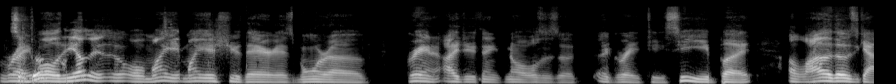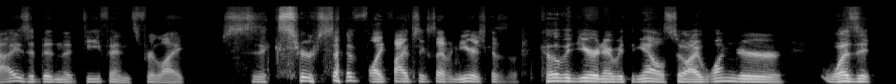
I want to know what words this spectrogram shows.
Right. So well, the other, well, my my issue there is more of granted, I do think Knowles is a, a great DC, but a lot of those guys have been the defense for like six or seven, like five, six, seven years because of the COVID year and everything else. So I wonder, was it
